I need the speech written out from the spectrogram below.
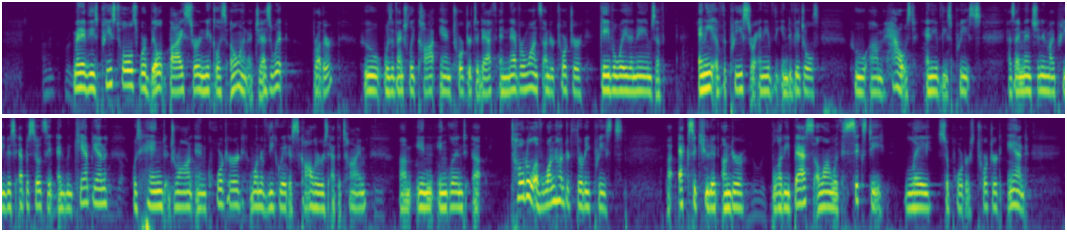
Many of these priest holes were built by Sir Nicholas Owen, a Jesuit brother who was eventually caught and tortured to death and never once under torture gave away the names of any of the priests or any of the individuals who um, housed any of these priests. As I mentioned in my previous episode, St. Edmund Campion was hanged, drawn, and quartered, one of the greatest scholars at the time um, in England. Uh, total of 130 priests uh, executed under Bloody Bess, along with 60 lay supporters tortured and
